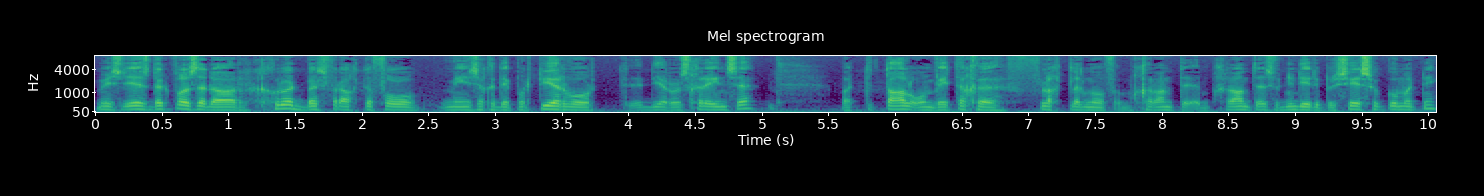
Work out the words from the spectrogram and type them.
Mens lees dikwels dat daar groot busvragte vol mense gedeporteer word deur ons grense wat totaal onwettige vlugtelinge of immigrante immigrante is wat nie deur die proses gekom het nie.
